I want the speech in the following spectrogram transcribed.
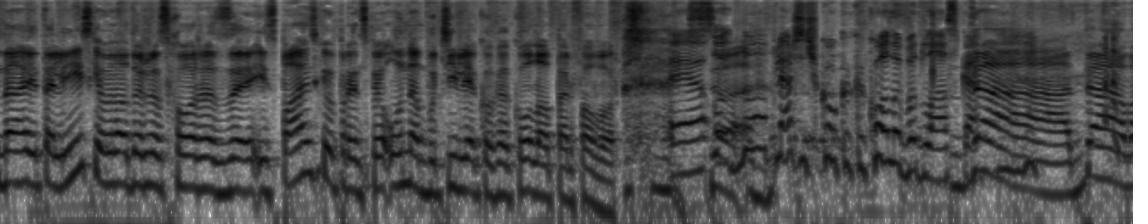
на італійській, вона дуже схожа з іспанською. В принципі, bottiglia Coca-Cola, per favor. Е, одну пляшечку Кока-Коли, будь ласка. Да, да,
